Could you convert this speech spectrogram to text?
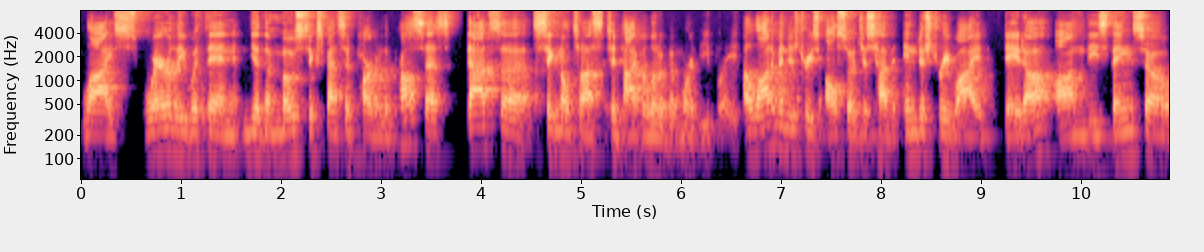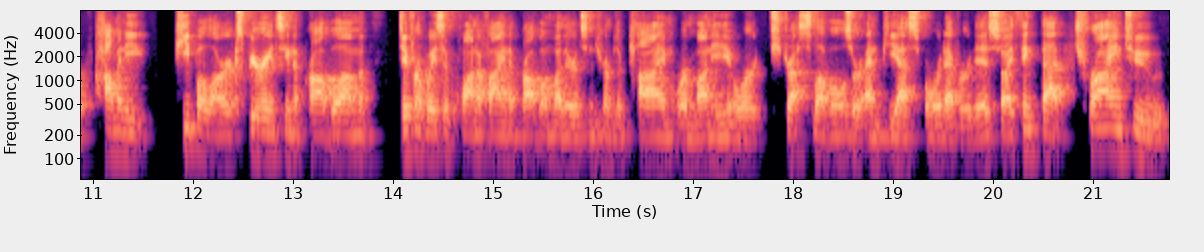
lie squarely within the most expensive part of the process. That's a signal to us to dive a little bit more deeply. A lot of industries also just have industry wide data on these things. So, how many people are experiencing the problem? Different ways of quantifying the problem, whether it's in terms of time or money or stress levels or NPS or whatever it is. So I think that trying to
